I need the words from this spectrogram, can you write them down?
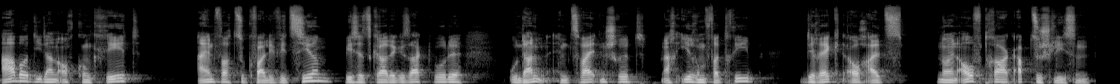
aber die dann auch konkret einfach zu qualifizieren, wie es jetzt gerade gesagt wurde, und dann im zweiten Schritt nach ihrem Vertrieb direkt auch als neuen Auftrag abzuschließen.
